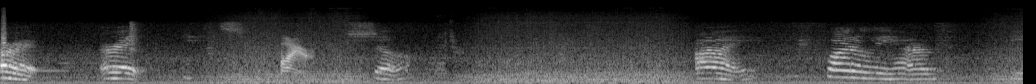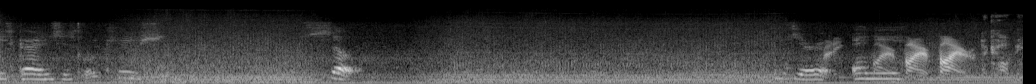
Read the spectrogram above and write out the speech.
Alright. Alright. Fire. So, I finally have these guys' location. So, is there Ready? any... Fire, fire, fire. I copy.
